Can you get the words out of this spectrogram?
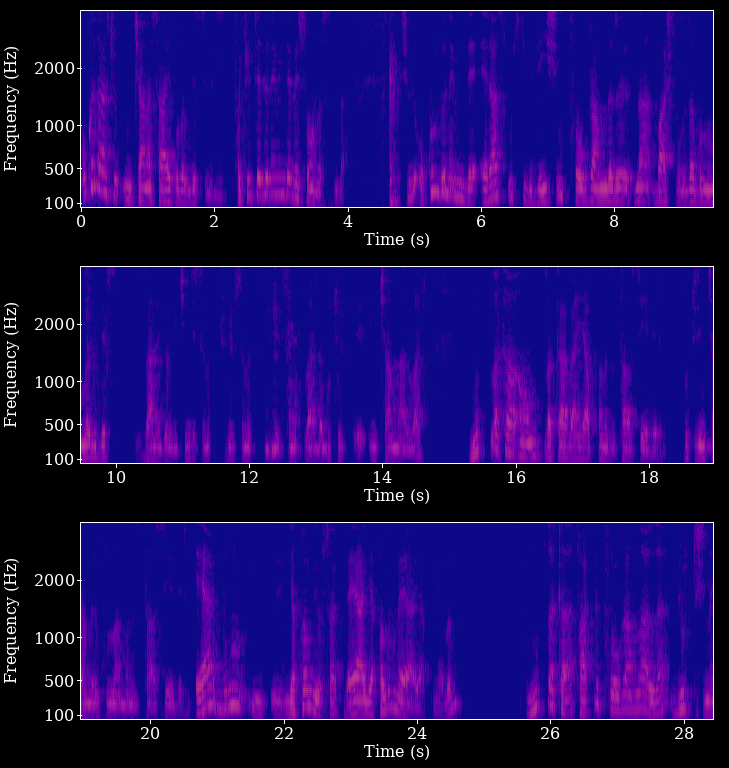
o kadar çok imkana sahip olabilirsiniz. Fakülte döneminde ve sonrasında. Şimdi okul döneminde Erasmus gibi değişim programlarına başvuruda bulunulabilir. Zannediyorum ikinci sınıf, üçüncü sınıf gibi sınıflarda bu tür e, imkanlar var. Mutlaka ama mutlaka ben yapmanızı tavsiye ederim. Bu tür imkanları kullanmanızı tavsiye ederim. Eğer bunu e, yapamıyorsak veya yapalım veya yapmayalım mutlaka farklı programlarla yurt dışına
